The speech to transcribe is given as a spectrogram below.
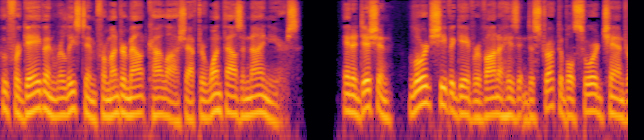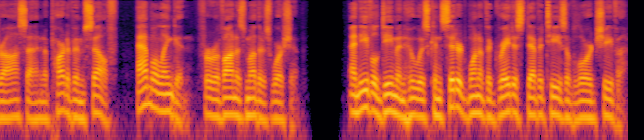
who forgave and released him from under Mount Kailash after 1009 years. In addition, Lord Shiva gave Ravana his indestructible sword Chandrahasa and a part of himself, Atmalingam, for Ravana's mother's worship. An evil demon who was considered one of the greatest devotees of Lord Shiva.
